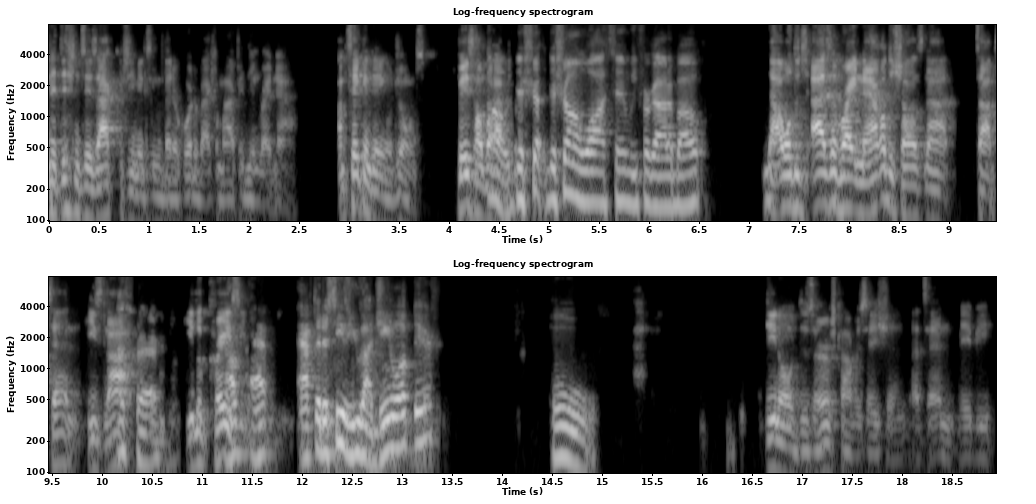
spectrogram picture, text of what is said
in addition to his accuracy, makes him a better quarterback, in my opinion, right now. I'm taking Daniel Jones based on what oh, Desha- Deshaun Watson, we forgot about. Now, well, as of right now, Deshaun's not top 10. He's not. He looked crazy. After the season, you got Geno up there? Ooh. Geno deserves conversation at 10, maybe.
